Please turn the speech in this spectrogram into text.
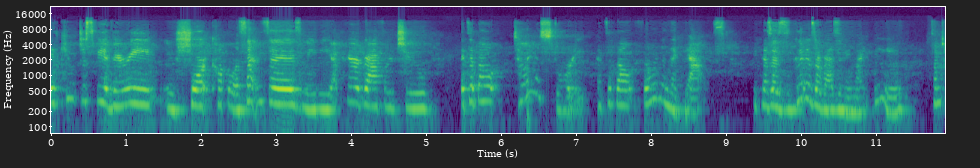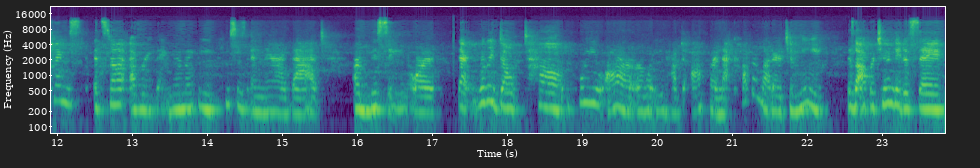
it can just be a very short couple of sentences, maybe a paragraph or two. It's about telling a story. It's about filling in the gaps. Because as good as a resume might be, sometimes it's not everything. There might be pieces in there that are missing or that really don't tell who you are or what you have to offer. And that cover letter to me is the opportunity to say,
